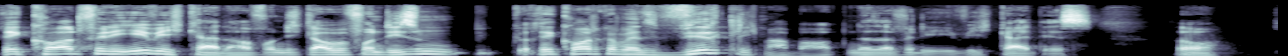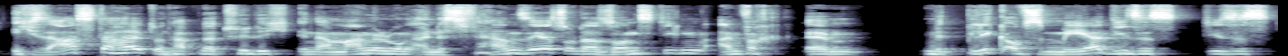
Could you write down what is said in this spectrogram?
Rekord für die Ewigkeit auf. Und ich glaube, von diesem Rekord können wir jetzt wirklich mal behaupten, dass er für die Ewigkeit ist. So. Ich saß da halt und habe natürlich in Ermangelung eines Fernsehers oder sonstigen einfach ähm, mit Blick aufs Meer dieses dieses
